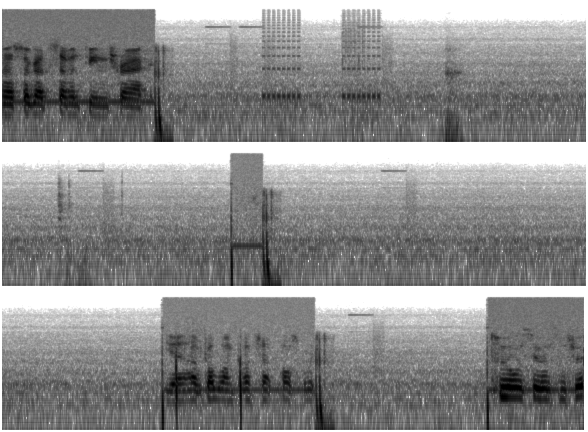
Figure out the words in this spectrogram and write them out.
I also got 17 track. Yeah, I've got one contact possibly. Two on 17 track.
